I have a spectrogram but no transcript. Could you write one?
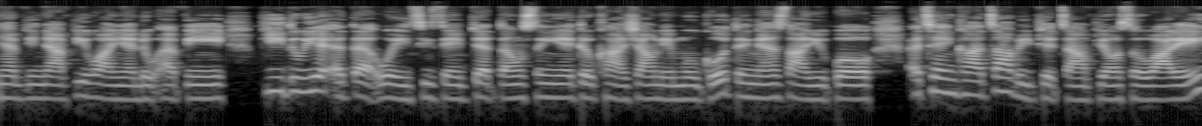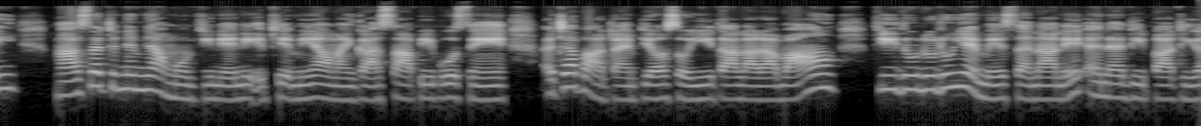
ဉာဏ်ပညာပြေဝရန်လိုအပ်ပြီးပြည်သူရဲ့အသက်အိုးအိမ်စီစဉ်ပြတ်သုံးဆင်းရဲဒုက္ခရောက်နေမှုကိုသင်ခန်းစာယူဖို့အချိန်ခါကြာပြီဖြစ်ကြောင်းပြောဆိုပါရယ်။52နှစ်မြောက်မွန်ပြည်နယ်နေ့အဖြစ်မင်းအောင်လှိုင်ကစာပေးဖို့စဉ်အထက်ပါတိုင်းပြောဆိုရေးသားလာတာပါပြည်သူလူထုရဲ့မဲဆန္ဒနဲ့ NLD ပါတီက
